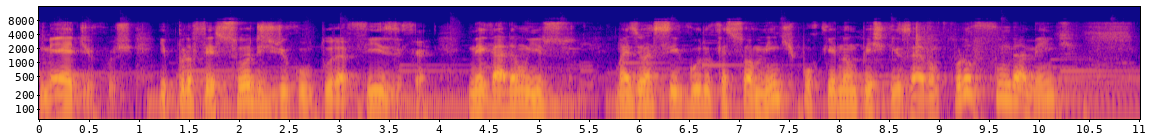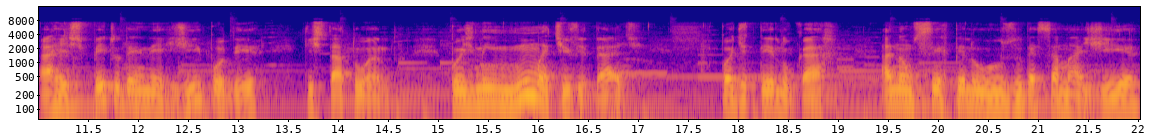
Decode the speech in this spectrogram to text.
médicos e professores de cultura física negarão isso, mas eu asseguro que é somente porque não pesquisaram profundamente a respeito da energia e poder que está atuando, pois nenhuma atividade pode ter lugar a não ser pelo uso dessa magia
